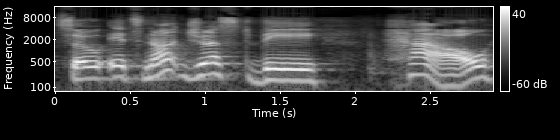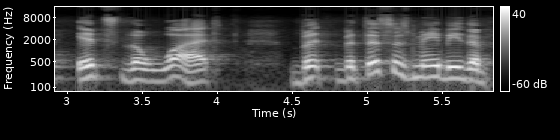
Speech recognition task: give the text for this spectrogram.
So it's not just the how, it's the what. But but this is maybe the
